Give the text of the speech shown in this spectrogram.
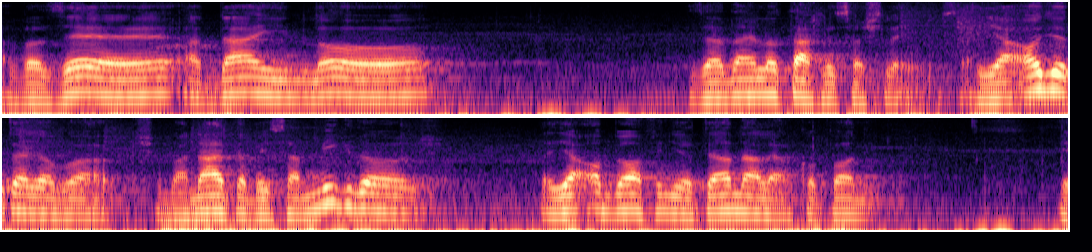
אבל זה עדיין לא, זה עדיין לא תכלס. זה היה עוד יותר גבוה, כשבנה את הביס המקדוש, זה היה עוד באופן יותר נעלה הקופונים. Yeah.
